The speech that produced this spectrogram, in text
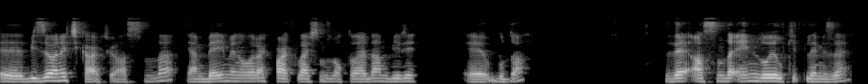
e, bizi öne çıkartıyor aslında. Yani Beymen olarak farklılaştığımız noktalardan biri e, bu da. Ve aslında en loyal kitlemize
